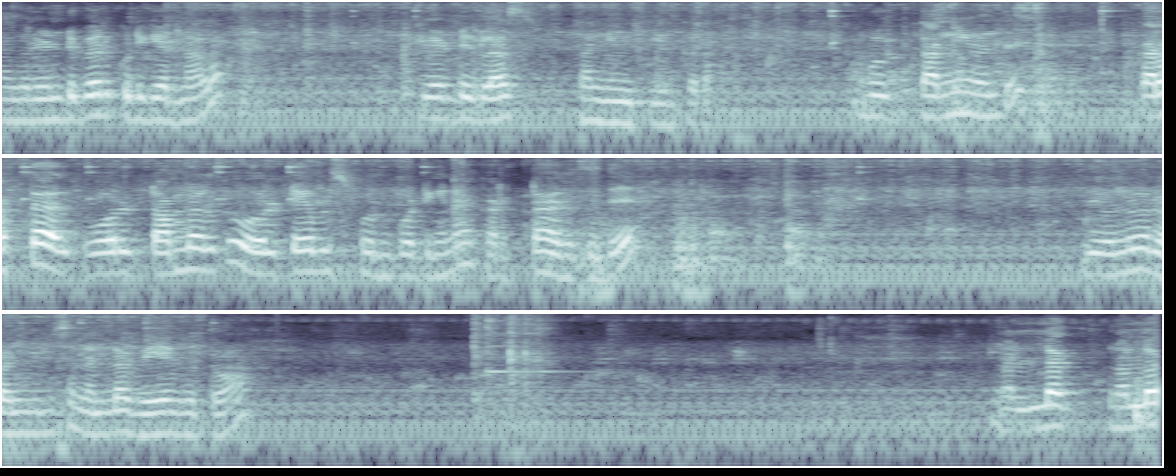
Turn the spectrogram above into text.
நாங்கள் ரெண்டு பேர் குடிக்கிறதுனால ரெண்டு கிளாஸ் தண்ணி ஊற்றிருக்கிறேன் உங்களுக்கு தண்ணி வந்து கரெக்டாக இருக்குது ஒரு டம்ளருக்கு ஒரு டேபிள் ஸ்பூன் போட்டிங்கன்னா கரெக்டாக இருக்குது. இது வந்து ஒரு அஞ்சு நிமிஷம் நல்லா வேகட்டும். நல்லா நல்லா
